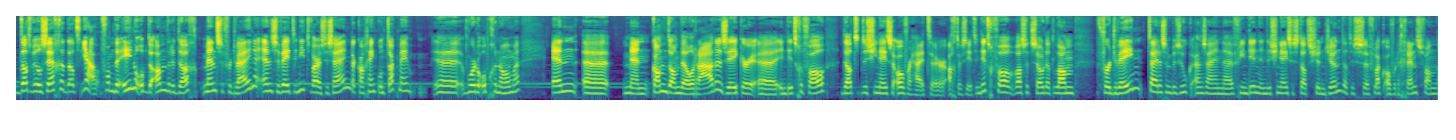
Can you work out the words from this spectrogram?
dat wil zeggen dat ja, van de ene op de andere dag mensen verdwijnen en ze weten niet waar ze zijn. Er kan geen contact mee uh, worden opgenomen. En uh, men kan dan wel raden, zeker uh, in dit geval, dat de Chinese overheid erachter zit. In dit geval was het zo dat Lam verdween tijdens een bezoek aan zijn uh, vriendin in de Chinese stad Shenzhen. Dat is vlak over de grens van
